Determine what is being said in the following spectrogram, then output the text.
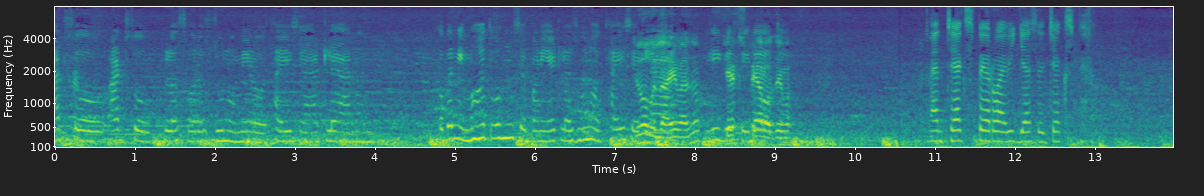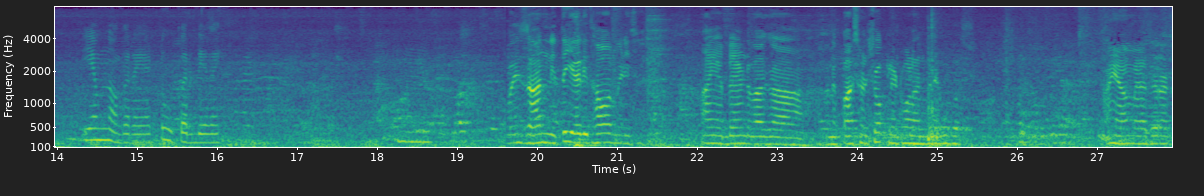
આઠસો આઠસો પ્લસ વર્ષ જૂનો મેળો થાય છે. એટલે આનંદ ખબર નહીં મહત્વ શું છે પણ એ એટલા જૂનો થાય છે જેક સ્પેરો જેવા. આ જેક સ્પેરો આવી ગયા છે જેક સ્પેરો એમ ન કરાય ટુ કરી દેવાય. ભાઈ જાનની તૈયારી થવા મળી છે. અહીંયા બેન્ડ વાજા અને પાછળ ચોકલેટ વાળા ને બધે ઊભો અહીંયા અમે જરાક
